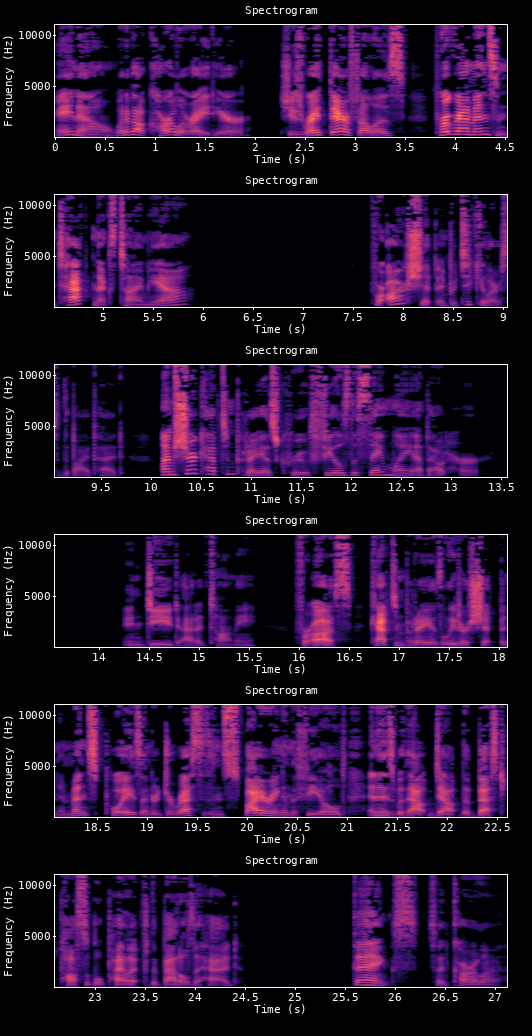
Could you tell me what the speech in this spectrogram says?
Hey now, what about Carla right here? She's right there, fellas. Program in some tact next time, yeah? For our ship in particular, said the biped, I'm sure Captain Perea's crew feels the same way about her. Indeed, added Tommy. For us, Captain Perea's leadership and immense poise under duress is inspiring in the field and is without doubt the best possible pilot for the battles ahead. Thanks, said Carla.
